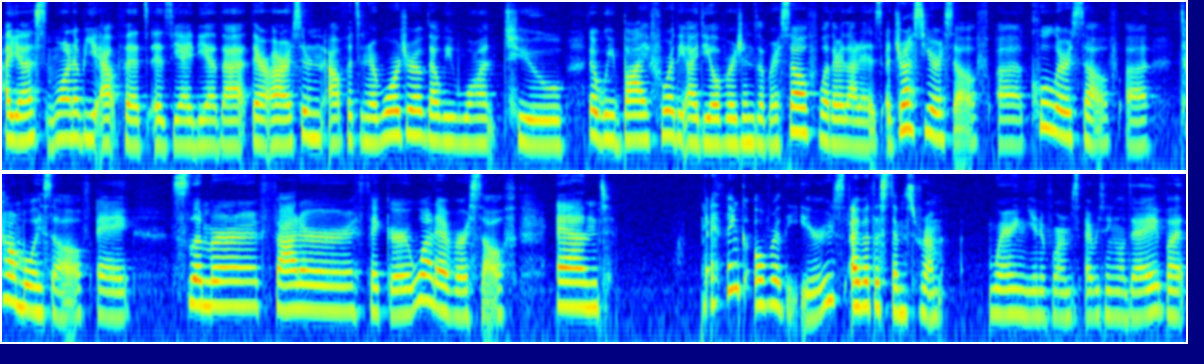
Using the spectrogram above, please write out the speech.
I guess wannabe outfits is the idea that there are certain outfits in our wardrobe that we want to, that we buy for the ideal versions of ourselves, whether that is a dressier self, a cooler self, a tomboy self, a slimmer, fatter, thicker, whatever self. And I think over the years, I bet this stems from wearing uniforms every single day, but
